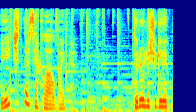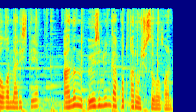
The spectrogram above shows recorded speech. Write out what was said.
эч нерсе кыла албайт төрөлүшү керек болгон наристе анын өзүнүн да куткаруучусу болгон.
